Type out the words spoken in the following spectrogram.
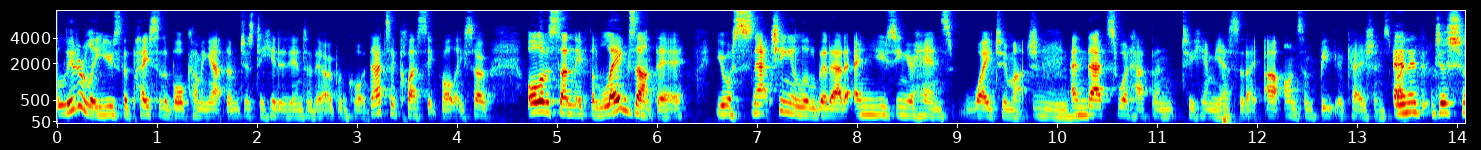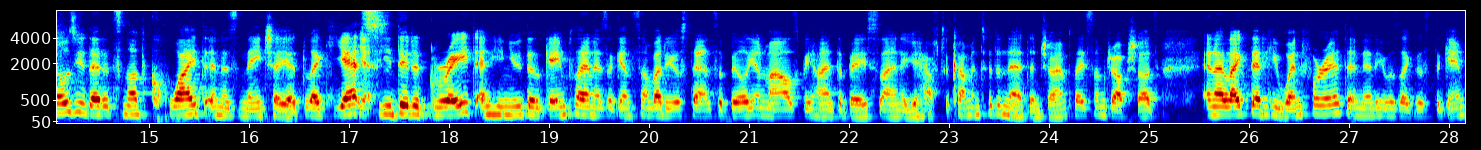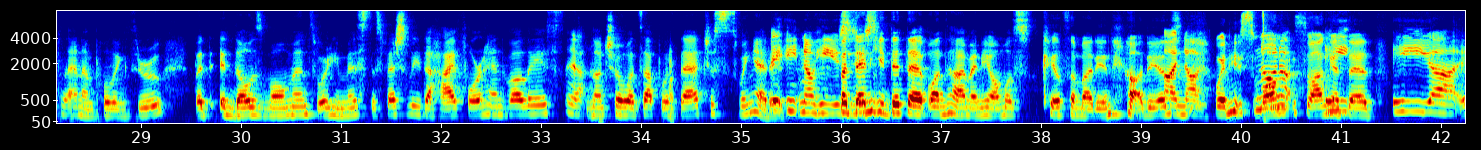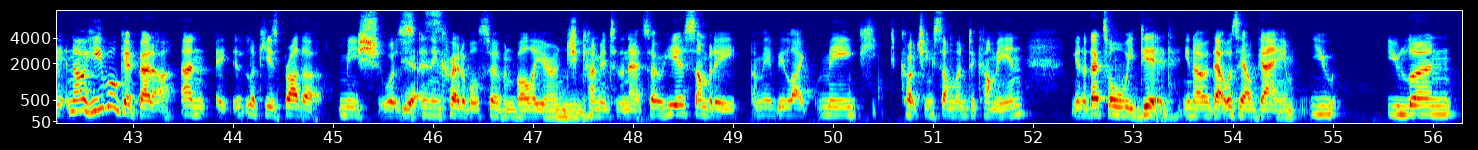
literally use the pace of the ball coming at them just to hit it into the open court. That's a classic volley. So all of a sudden, if the legs aren't there, you're snatching a little bit at it and using your hands way too much. Mm. And that's what happened to him yesterday uh, on some big occasions. But and it just shows you that it's not quite in his nature yet. Like, yes, Yes. he did it great, and he knew the game plan is against somebody who stands a billion miles behind the baseline, and you have to come into the net and try and play some drop shots. And I like that he went for it and then he was like, This is the game plan, I'm pulling through. But in those moments where he missed, especially the high forehand volleys, Yeah. not sure what's up with that, just swing at it. He- no, he used but then he did that one time and he almost killed somebody in the audience. I know. When he swung, no, no, swung he, at that. He, uh, no, he will get better. And uh, look, his brother Mish was Yes. an incredible servant volleyer and she Mm. came into the net. So here's somebody. I mean, it'd be like me coaching someone to come in. You know, that's all we did. You know, that was our game. You, you learn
